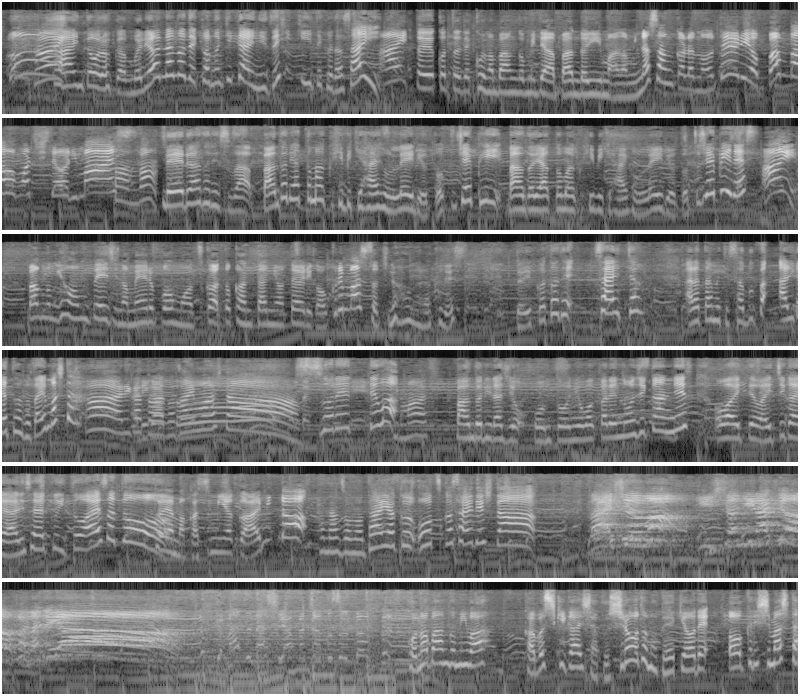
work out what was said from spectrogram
会員登録は無料なのでこの機会にぜひ聞いてください。はい。ということでこの番組ではバンドリーマーの皆さんからのお便りをバンバンお待ちしております。バンバン。メールアドレスはバンドリアットマーク響ハイフンレイディオ .jp バンドリアットマーク響ハイフンレイディオ .jp です。はい番組ホームページのメールフォームを使うと簡単にお便りが送れます。そっちの方が楽です。ということでさえちゃん改めてサブパありがとうございました。はいありがとうございました。それではバンドリラジオ本当にお別れのお時間です。お相手は市ヶ谷有沙役伊藤彩沙と。富山かすみ役あいみと。花園大役大塚さえでした。来週も一緒にラジオを奏でよう。この番組は株式会社ブシロードの提供でお送りしました。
